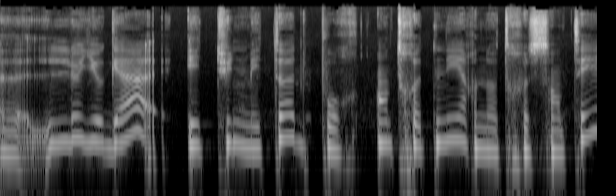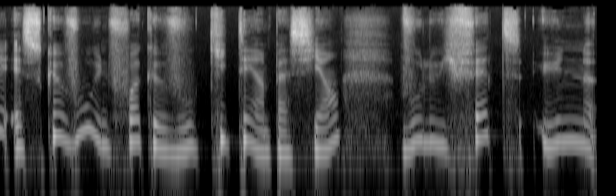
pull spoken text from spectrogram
euh, le yoga est une méthode pour entretenir notre santé. Est-ce que vous, une fois que vous quittez un patient, vous lui faites une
